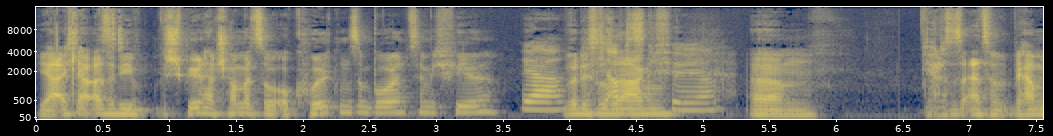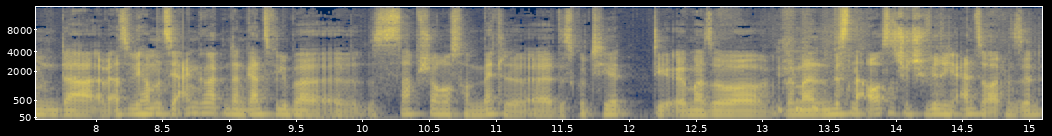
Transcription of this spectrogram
ja, ich glaube, also die spielen halt schon mit so okkulten Symbolen ziemlich viel. Ja, Würde ich so sagen. Das Gefühl, ja. Ähm, ja, das ist eins, wir haben da, also wir haben uns ja angehört und dann ganz viel über äh, Subgenres von Metal äh, diskutiert, die immer so, wenn man ein bisschen außen steht, schwierig einzuordnen sind.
